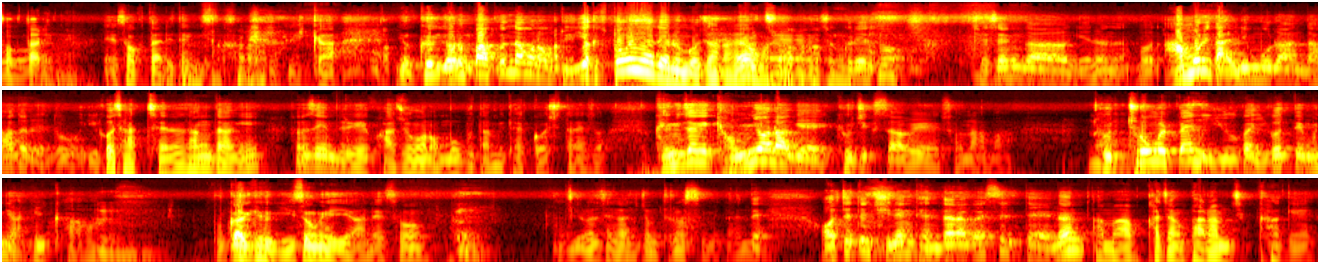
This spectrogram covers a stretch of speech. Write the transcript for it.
석 달이네요. 예, 석 달이 된 거예요. 그러니까 여- 그 여름 방학 끝나고 나면 또이 학기 또 해야 되는 거잖아요. 예, 그래서 그래서 제 생각에는 뭐 아무리 난리무를 한다 하더라도 이거 자체는 상당히 선생님들에게 과중한 업무 부담이 될 것이다 해서 굉장히 격렬하게 교직 사회에서는 아마 교총을 뺀 이유가 이것 때문이 아닐까. 국가교육 이송회의 안에서 이런 생각이 좀 들었습니다. 근데 어쨌든 진행된다라고 했을 때는 아마 가장 바람직하게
